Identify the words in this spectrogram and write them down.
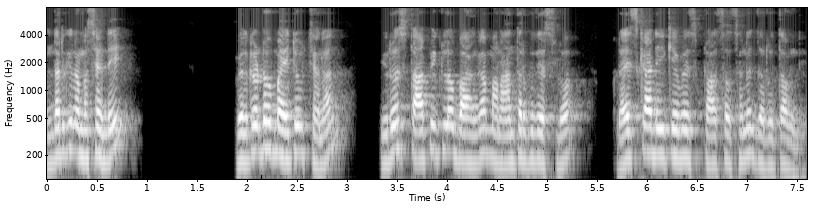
అందరికీ నమస్తే అండి. Welcome to my YouTube channel. ఈరోజు టాపిక్లో భాగంగా మన ఆంధ్రప్రదేశ్లో రైస్ కార్డ్ ఈకేవైసీ ప్రాసెస్ అనేది జరుగుతూ ఉంది.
